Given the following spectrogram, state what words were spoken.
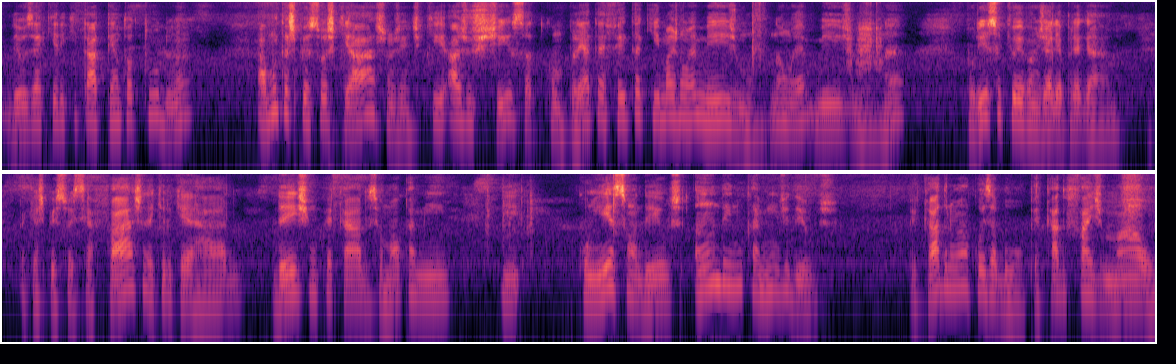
Deus é aquele que está atento a tudo, né? Há muitas pessoas que acham, gente, que a justiça completa é feita aqui, mas não é mesmo, não é mesmo, né? Por isso que o evangelho é pregado, para que as pessoas se afastem daquilo que é errado, deixem o pecado, o seu mau caminho e conheçam a Deus, andem no caminho de Deus. O pecado não é uma coisa boa, o pecado faz mal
